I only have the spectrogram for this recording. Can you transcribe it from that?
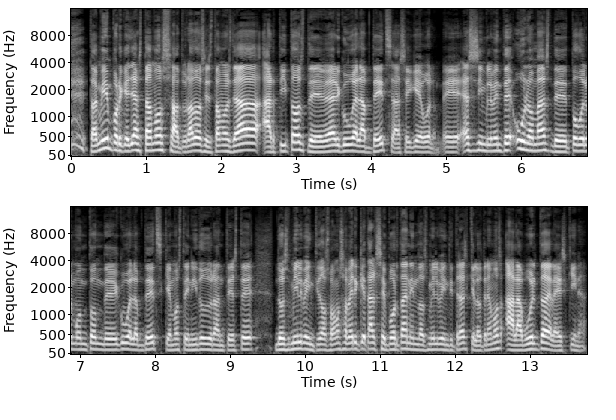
También porque ya estamos saturados estamos ya hartitos de ver Google Updates, así que bueno, eh, es simplemente uno más de todo el montón de Google Updates que hemos tenido durante este 2022. Vamos a ver qué tal se portan en 2023, que lo tenemos a la vuelta de la esquina.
